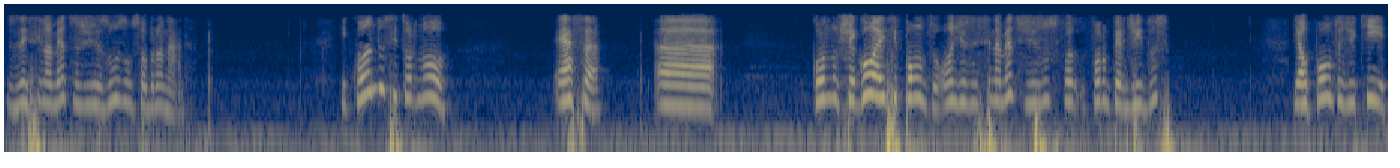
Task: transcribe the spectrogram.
dos ensinamentos de Jesus não sobrou nada. E quando se tornou essa. Uh, quando chegou a esse ponto onde os ensinamentos de Jesus for, foram perdidos, e ao ponto de que uh,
